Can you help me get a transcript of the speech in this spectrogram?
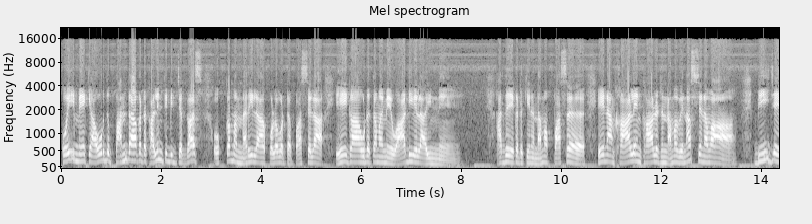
කොයි මේකේ අවුරුදු 5000කට කලින් තිබිච්ච ගස් ඔක්කොම මැරිලා පොළවට පස්සෙලා ඒ ගා උඩ තමයි මේ වාඩි වෙලා ඉන්නේ. අද ඒකට කියන නම පස. එහෙනම් කාලෙන් කාලට නම වෙනස් වෙනවා. බීජය,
